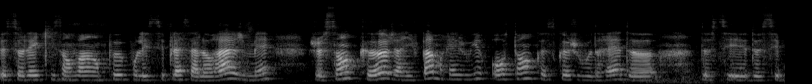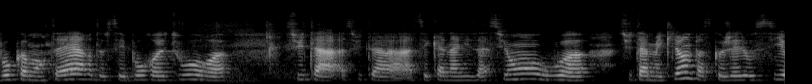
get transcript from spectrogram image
le soleil qui s'en va un peu pour laisser place à l'orage, mais je sens que j'arrive pas à me réjouir autant que ce que je voudrais de, de, ces, de ces beaux commentaires, de ces beaux retours euh, suite à, suite à, ces canalisations ou euh, suite à mes clientes, parce que j'aide aussi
